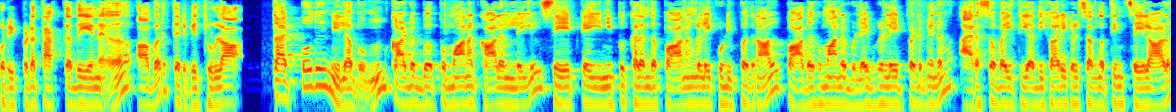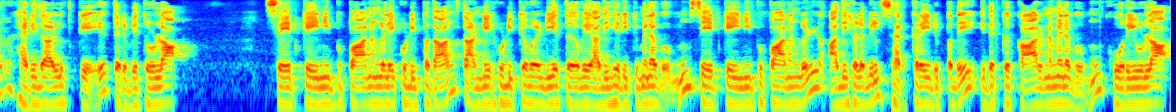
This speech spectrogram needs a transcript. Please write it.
குறிப்பிடத்தக்கது என அவர் தெரிவித்துள்ளார். தற்போது நிலவும் கடும் வெப்பமான காலநிலையில் செயற்கை இனிப்பு கலந்த பானங்களை குடிப்பதனால் பாதகமான விளைவுகள் ஏற்படும் என அரச வைத்திய அதிகாரிகள் சங்கத்தின் செயலாளர் ஹரிதாலுத்கே தெரிவித்துள்ளார். செயற்கை இனிப்பு பானங்களை குடிப்பதால் தண்ணீர் குடிக்க வேண்டிய தேவை அதிகரிக்கும் எனவும் செயற்கை இனிப்பு பானங்கள் அதிகளவில் சர்க்கரை இருப்பதே இதற்கு காரணம் எனவும் கூறியுள்ளார்.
